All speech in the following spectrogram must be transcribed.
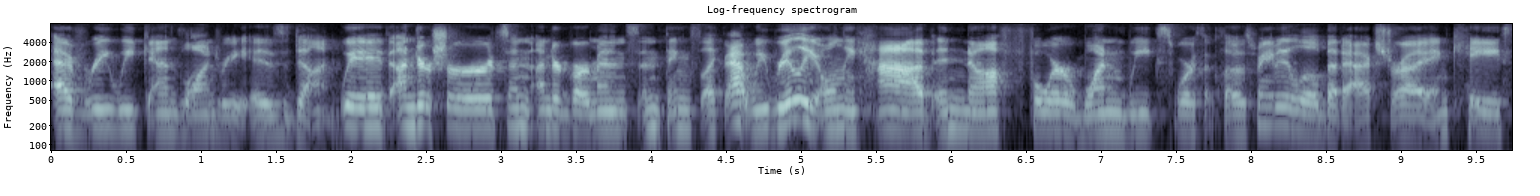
every weekend laundry is done. With undershirts and undergarments and things like that, we really only have enough for one week's worth of clothes, maybe a little bit extra in case,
